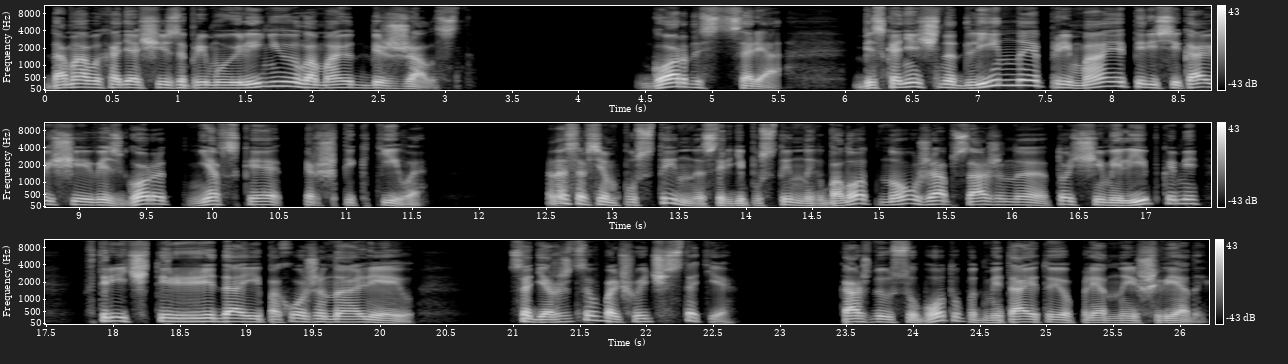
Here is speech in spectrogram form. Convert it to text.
Дома, выходящие за прямую линию, ломают безжалостно. Гордость царя — Бесконечно длинная, прямая, пересекающая весь город Невская перспектива. Она совсем пустынна среди пустынных болот, но уже обсажена тощими липками в три-четыре ряда и похожа на аллею. Содержится в большой чистоте. Каждую субботу подметают ее пленные шведы.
